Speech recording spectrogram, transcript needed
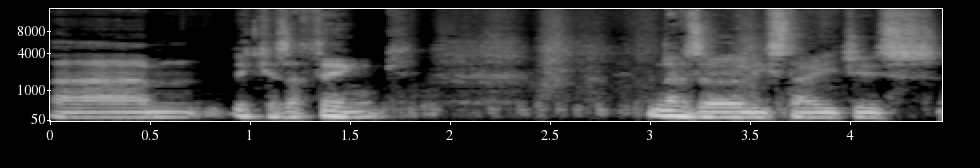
um, because I think in those early stages,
